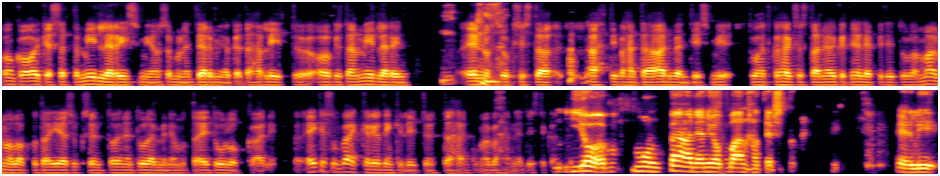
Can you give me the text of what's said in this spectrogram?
onko oikeassa, että millerismi on sellainen termi, joka tähän liittyy? Onko tämä Millerin ennustuksista lähti vähän tämä adventismi, 1844 piti tulla maailmanloppu tai Jeesuksen toinen tuleminen, mutta ei tullutkaan. Niin eikö sun väikkäri jotenkin liittynyt tähän, kun mä vähän netistä katsoin? Joo, mun pääni on vanha testamentti. Eli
